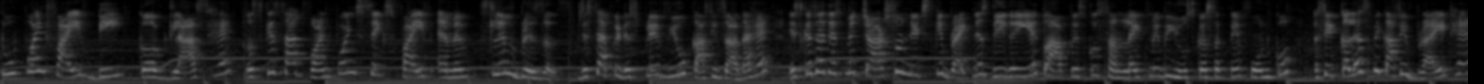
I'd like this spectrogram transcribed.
2.5D कर्व ग्लास है, उसके साथ 1.65 mm स्लिम ब्रिजल्स जिससे आपका डिस्प्ले व्यू काफ़ी ज़्यादा है। इसके साथ इसमें 400 निट्स की ब्राइटनेस दी गई है तो आप इसको सनलाइट में भी यूज़ कर सकते हैं फ़ोन को। इसके कलर्स भी काफ़ी ब्राइट है।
